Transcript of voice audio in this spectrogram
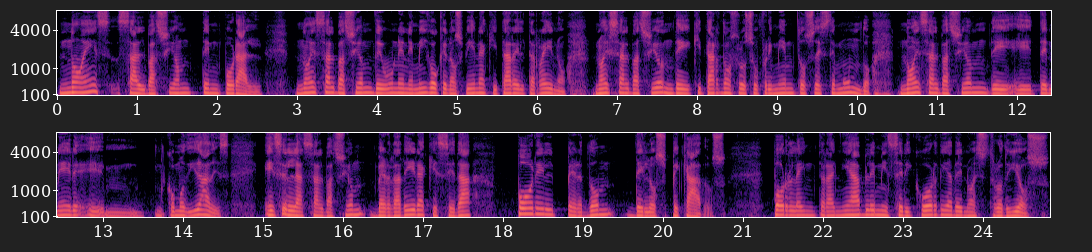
No es salvación temporal, no es salvación de un enemigo que nos viene a quitar el terreno, no es salvación de quitarnos los sufrimientos de este mundo, no es salvación de eh, tener em, comodidades, es la salvación verdadera que se da por el perdón de los pecados, por la entrañable misericordia de nuestro Dios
